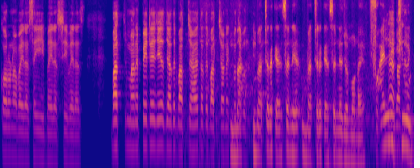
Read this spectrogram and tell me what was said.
করোনা ভাইরাস, এই ভাইরাস, সেই ভাইরাস। মানে পেটে যে যাদের বাচ্চা হয় তাদের বাচ্চা অনেক প্রতিবন্ধী হয়। বাচ্চারা ক্যান্সার নিয়ে বাচ্চারা ক্যান্সার নিয়ে জন্ম নেয়। ফাইনালি হ্যাঁ, বাচ্চারা কিউট।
